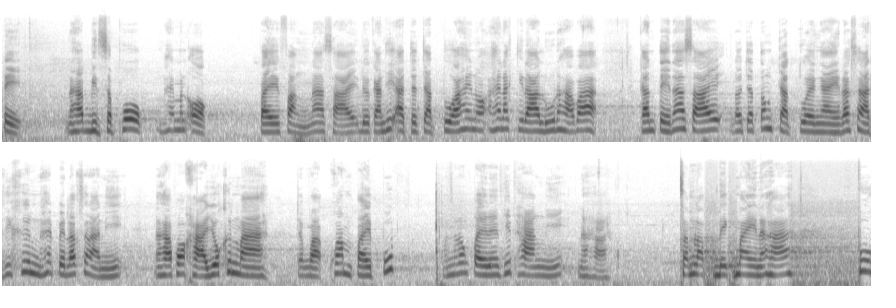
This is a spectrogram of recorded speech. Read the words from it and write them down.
เตะนะคะบิดสะโพกให้มันออกไปฝั่งหน้าซ้าย โดยการที่อาจจะจัดตัวให้น้องให้นักกีฬารู้นะคะว่าการเตะหน้าซ้ายเราจะต้องจัดตัวยังไง ลักษณะที่ขึ้นให้เป็นลักษณะนี้นะคะพอขายกขึ้นมา จังหวะคว่ำไปปุ๊บมันต้องไปในทิศทางนี้นะคะสำหรับเด็กใหม่นะคะ ผู้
